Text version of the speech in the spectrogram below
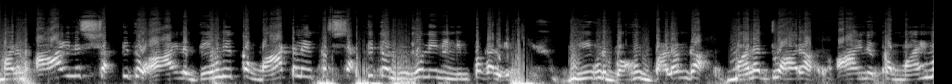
మనం ఆయన శక్తితో ఆయన దేవుని యొక్క మాటల యొక్క శక్తితో నువ్వు నేను నింపగలిగితే దేవుడు బహు బలంగా మన ద్వారా ఆయన యొక్క మహిమ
